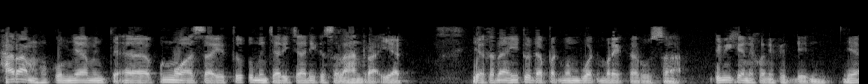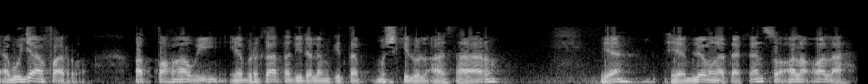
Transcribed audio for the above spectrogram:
haram hukumnya uh, penguasa itu mencari-cari kesalahan rakyat. Ya karena itu dapat membuat mereka rusak. Demikian ikhwanifiddin. Ya Abu Ja'far At-Tahawi ya berkata di dalam kitab Muskilul Athar ya ya beliau mengatakan seolah-olah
